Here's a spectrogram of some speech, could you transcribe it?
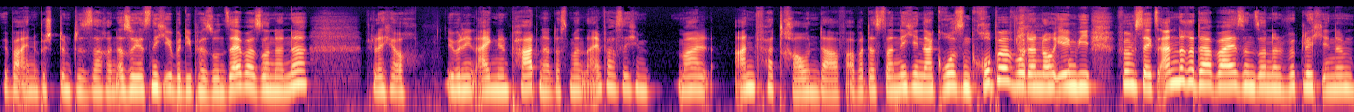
über eine bestimmte Sache. Also jetzt nicht über die Person selber, sondern ne, vielleicht auch über den eigenen Partner, dass man einfach sich mal anvertrauen darf, aber das dann nicht in einer großen Gruppe, wo dann noch irgendwie fünf, sechs andere dabei sind, sondern wirklich in einem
